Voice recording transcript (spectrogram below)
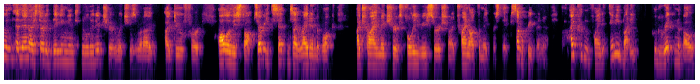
And, and then I started digging into the literature, which is what I, I do for all of these thoughts. Every sentence I write in the book, I try and make sure it's fully researched, and I try not to make mistakes. Some creep in there. I couldn't find anybody who'd written about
